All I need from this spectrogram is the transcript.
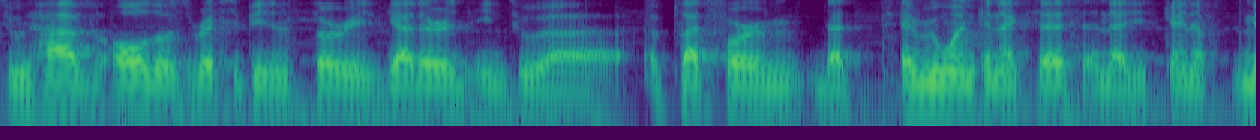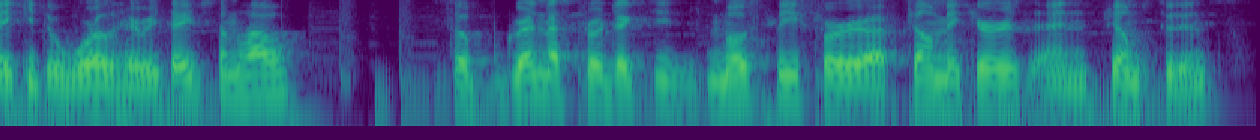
to have all those recipes and stories gathered into a, a, platform that everyone can access and that is kind of make it a world heritage somehow. So Grandmas Project is mostly for uh, filmmakers and film students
